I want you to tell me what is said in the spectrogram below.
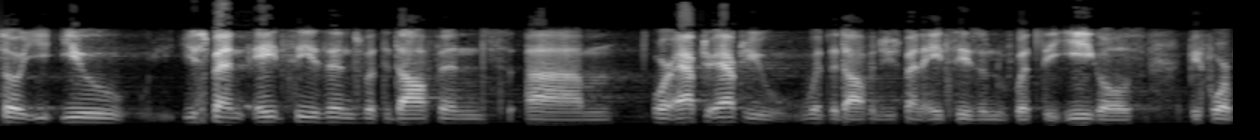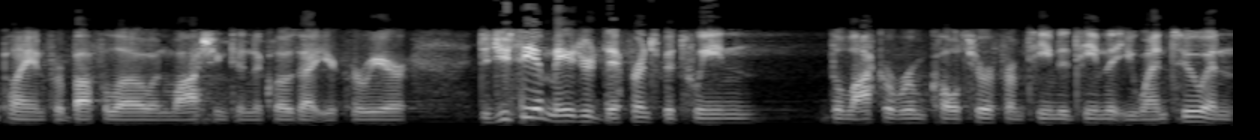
So you you, you spent eight seasons with the Dolphins. Um, or after after you with the Dolphins, you spent eight seasons with the Eagles before playing for Buffalo and Washington to close out your career. Did you see a major difference between the locker room culture from team to team that you went to, and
